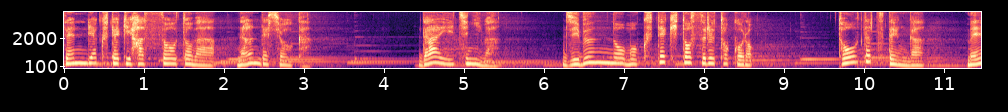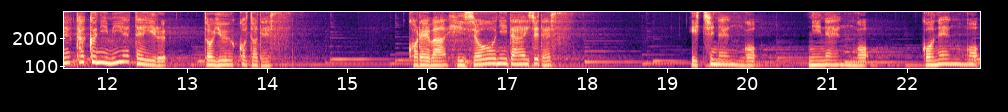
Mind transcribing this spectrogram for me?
戦略的発想とは何でしょうか？第一には自分の目的とするところ到達点が明確に見えているということです。これは非常に大事です。1年後2年後5年後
